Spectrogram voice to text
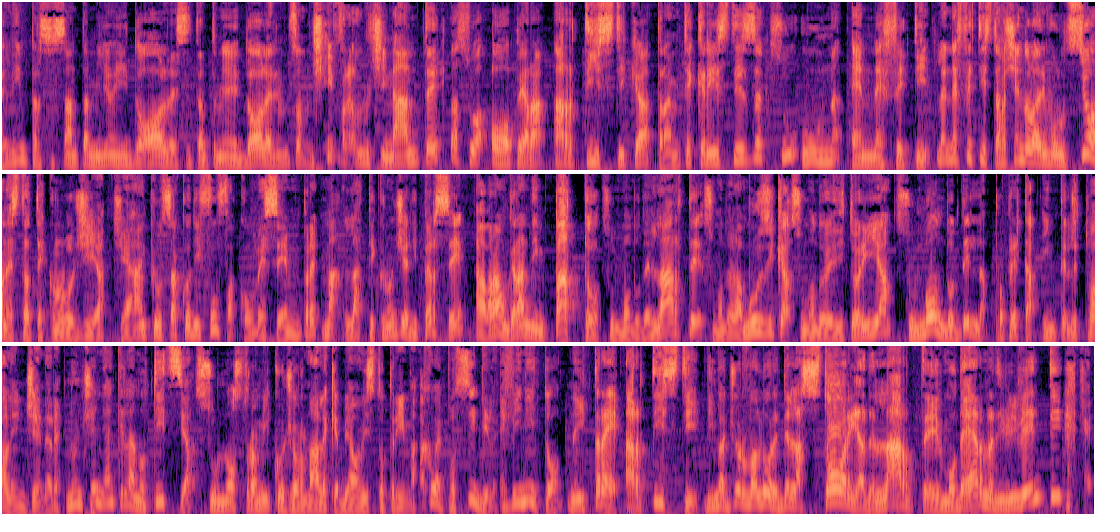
Pelin per 60 milioni di dollari, 70 milioni di dollari, sono cifre allucinanti, la sua opera artistica tramite Christie's su un NFT. L'NFT sta facendo la rivoluzione, sta tecnologia. C'è anche un sacco di fuffa, come sempre, ma la tecnologia di per sé avrà un grande impatto sul mondo dell'arte, sul mondo della musica, sul mondo dell'editoria, sul mondo della proprietà intellettuale in genere. Non c'è neanche la notizia sul nostro amico giornale che abbiamo visto prima. Ma com'è possibile? È finito nei tre artisti di maggior valore della storia dell'arte moderna di viventi? Cioè,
